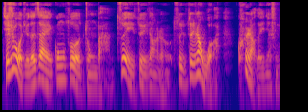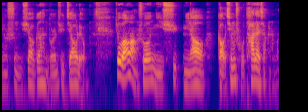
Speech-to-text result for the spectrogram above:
其实我觉得在工作中吧，最最让人最最让我。困扰的一件事情是你需要跟很多人去交流，就往往说你需你要搞清楚他在想什么，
